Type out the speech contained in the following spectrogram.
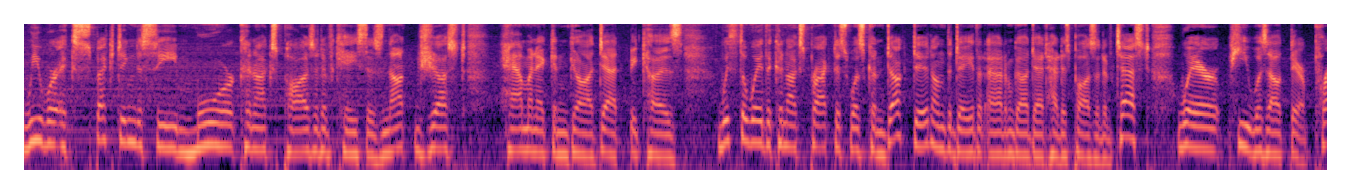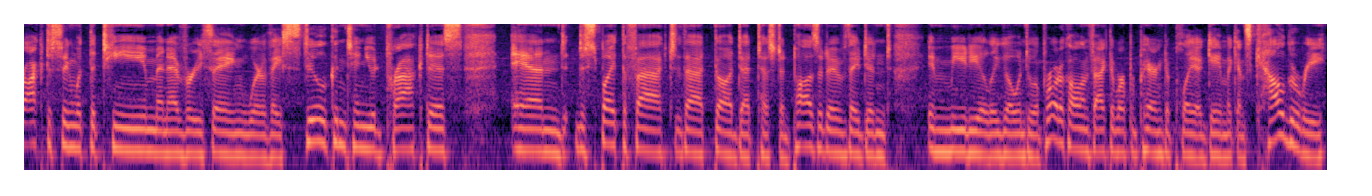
we were expecting to see more Canucks positive cases, not just Hamonic and Gaudette, because with the way the Canucks practice was conducted on the day that Adam Gaudette had his positive test, where he was out there practicing with the team and everything, where they still continued practice, and despite the fact that Gaudette tested positive, they didn't immediately go into a protocol. In fact, they were preparing to play a game against Calgary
